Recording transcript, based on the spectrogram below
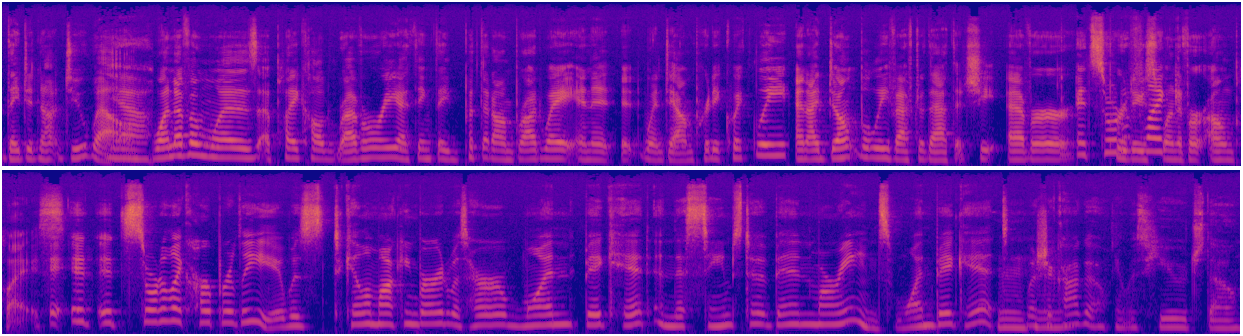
they did not do well. Yeah. One of them was a play called Revelry. I think they put that on Broadway and it, it went down pretty quickly. And I don't believe after that that she ever It's sort of produced like- one of her own plays. It, it, it's sort of like Harper Lee. It was To Kill a Mockingbird was her one big hit, and this seems to have been Maureen's one big hit was mm-hmm. Chicago. It was huge, though.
